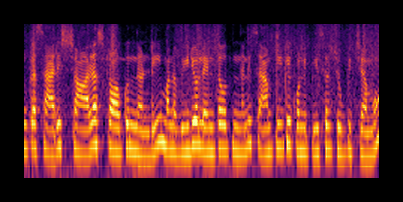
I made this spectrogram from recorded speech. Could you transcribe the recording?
ఇంకా శారీస్ చాలా స్టాక్ ఉందండి. మన వీడియో లెంత్ అవుతుందని శాంపిల్కి కొన్ని పీసెస్ చూపించాము.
